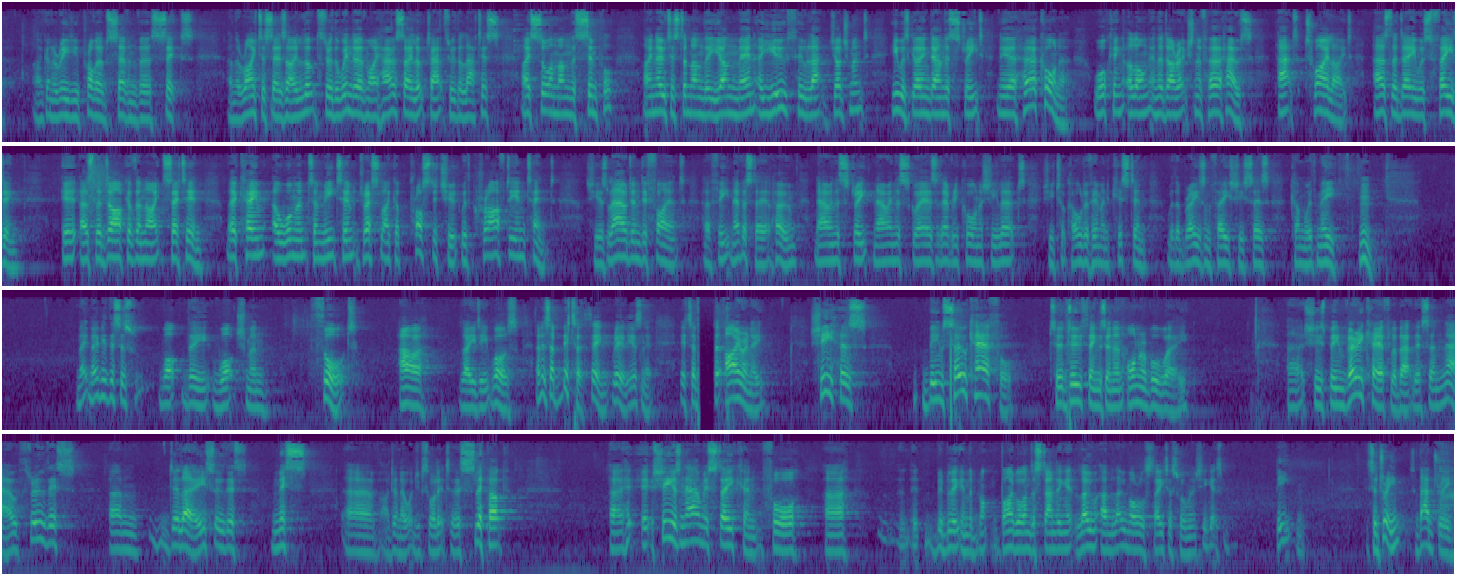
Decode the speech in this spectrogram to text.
I'm going to read you Proverbs 7, verse 6. And the writer says, I looked through the window of my house, I looked out through the lattice, I saw among the simple, I noticed among the young men a youth who lacked judgment. He was going down the street near her corner, walking along in the direction of her house at twilight, as the day was fading, as the dark of the night set in. There came a woman to meet him, dressed like a prostitute with crafty intent. She is loud and defiant. Her feet never stay at home. Now in the street, now in the squares, at every corner she lurks. She took hold of him and kissed him. With a brazen face, she says, Come with me. Hmm. Maybe this is what the watchman thought our lady was. And it's a bitter thing, really, isn't it? It's a bitter irony. She has been so careful to do things in an honourable way uh, she's been very careful about this, and now, through this um, delay, through this miss, uh, I don't know what you call it, to this slip up, uh, it, she is now mistaken for, uh, in the Bible understanding it, low, um, low moral status woman. She gets beaten. It's a dream, it's a bad dream.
